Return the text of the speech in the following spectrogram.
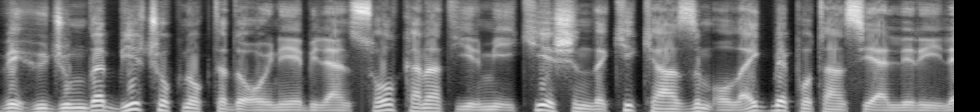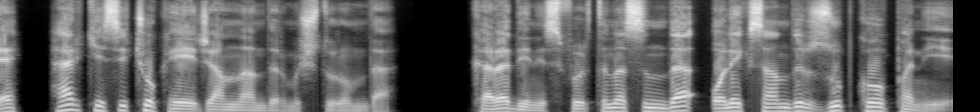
ve hücumda birçok noktada oynayabilen sol kanat 22 yaşındaki Kazım Olaygbe potansiyelleriyle herkesi çok heyecanlandırmış durumda. Karadeniz fırtınasında Oleksandr Zubkov paniği.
